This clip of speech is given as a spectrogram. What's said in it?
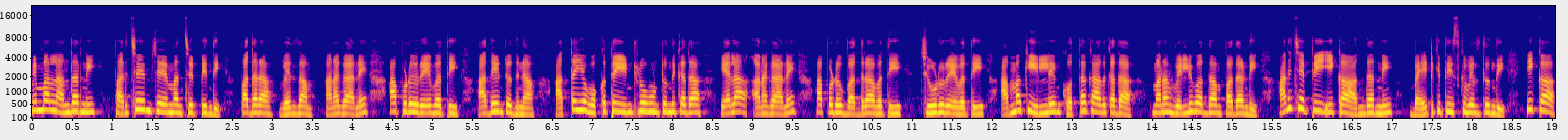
మిమ్మల్ని అందరినీ పరిచయం చేయమని చెప్పింది. పదరా వెళ్దాం అనగానే అప్పుడు రేవతి అదేంటొదిన అత్తయ్య ఒక్కతే ఇంట్లో ఉంటుంది కదా ఎలా? అనగానే అప్పుడు భద్రావతి చూడు రేవతి అమ్మకి ఇల్లేం కొత్త కాదు కదా మనం వెళ్ళి వద్దాం పదండి అని చెప్పి ఇక అందరినీ బయటికి తీసుకువెళ్తుంది. ఇక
